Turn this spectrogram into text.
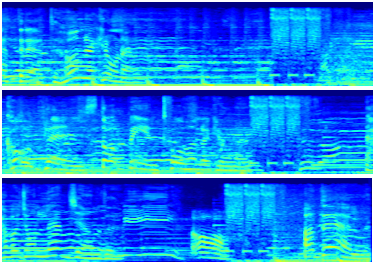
Ett rätt, 100 kronor. Coldplay, stolpe in, 200 kronor. Det här var John Legend. Åh, Adele.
